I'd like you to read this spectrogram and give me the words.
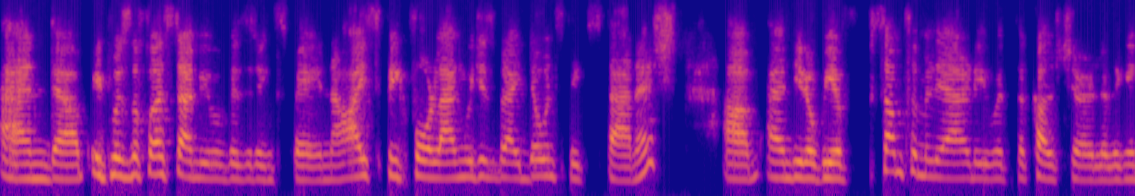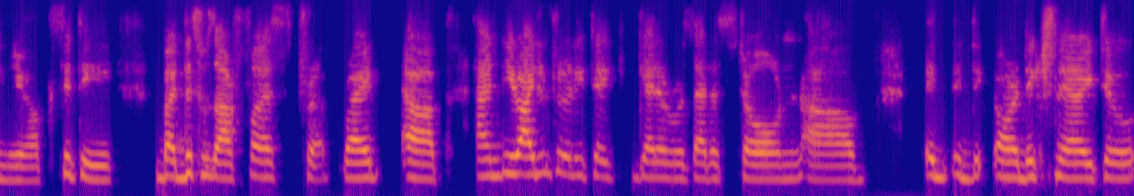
and uh, it was the first time we were visiting Spain. Now I speak four languages, but I don't speak Spanish, um, and you know we have some familiarity with the culture living in New York City. But this was our first trip, right? Uh, and you know I didn't really take get a Rosetta Stone. Uh, or a dictionary to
